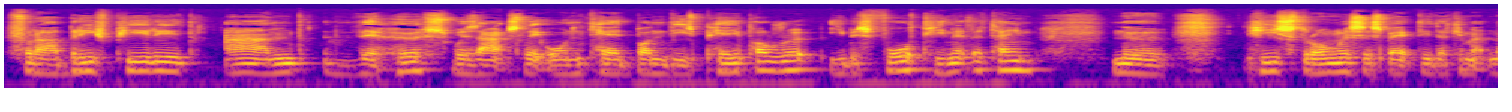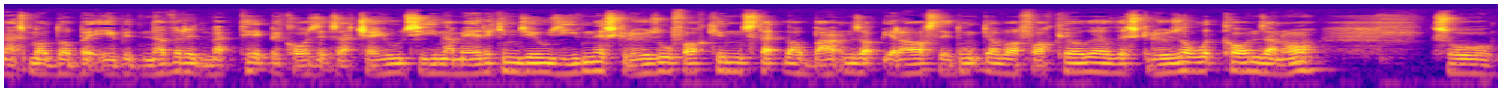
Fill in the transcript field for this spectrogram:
for a brief period, and the house was actually on Ted Bundy's paper route. He was 14 at the time. Now, he's strongly suspected of committing this murder, but he would never admit to it because it's a child. See, in American jails, even the screws will fucking stick their buttons up your ass. They don't give a fuck who they're. The screws are like cons, I know. So,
